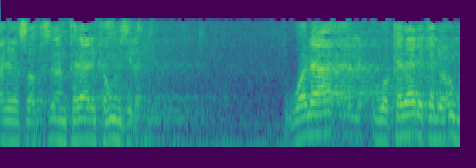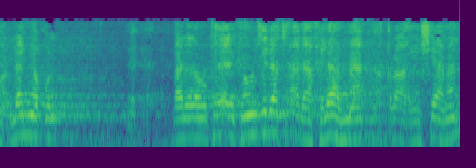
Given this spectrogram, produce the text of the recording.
عليه الصلاة والسلام كذلك أنزلت. ولا وكذلك لعمر. لم يقل قال له كذلك أنزلت على خلاف ما أقرأ هشاما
